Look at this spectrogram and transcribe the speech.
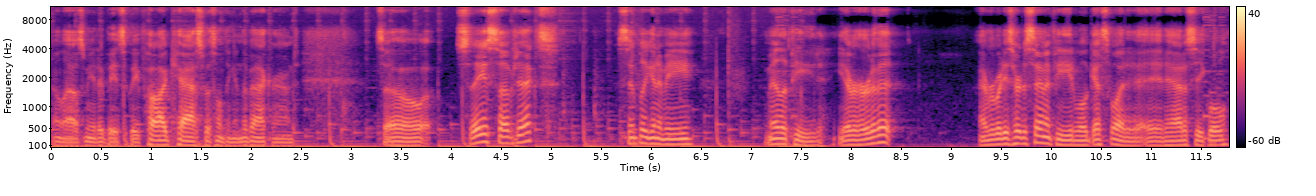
allows me to basically podcast with something in the background. So today's subject simply going to be Millipede. You ever heard of it? Everybody's heard of Centipede. Well, guess what? It, it, had a sequel,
